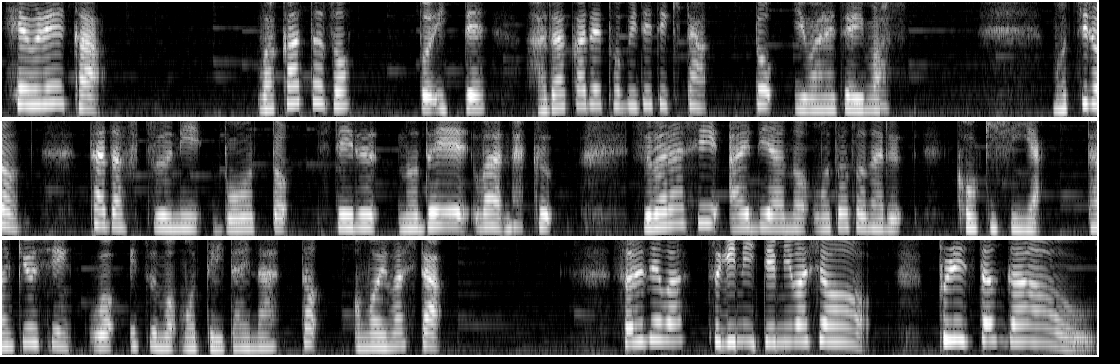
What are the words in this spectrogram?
ヘウレーカ、わかったぞと言って裸で飛び出てきたと言われています。もちろん、ただ普通にぼーっとしているのではなく、素晴らしいアイディアの元となる好奇心や探求心をいつも持っていたいなと思いました。それでは次に行ってみましょう。Please don't go!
